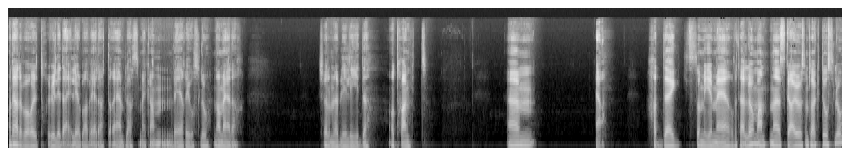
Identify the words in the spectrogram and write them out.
og det hadde vært utrolig deilig å bare vite at det er en plass vi kan være i Oslo når vi er der, selv om det blir lite og trangt. Um, ja, hadde jeg så mye mer å fortelle om. Antene skal jo som sagt til Oslo,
